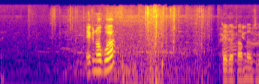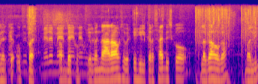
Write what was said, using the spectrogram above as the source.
पे। एक नॉक हुआ। दे देता हूँ मैं उस घर के ऊपर। अब देखो ये बंदा आराम से बैठ के हील कर शायद इसको लगा होगा मौली।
